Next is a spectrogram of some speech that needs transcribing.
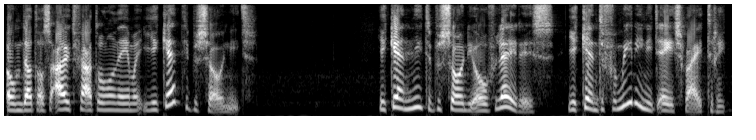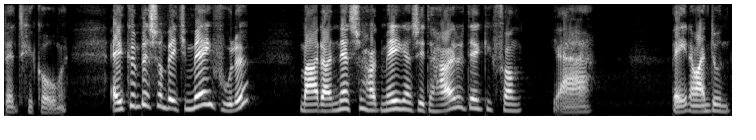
Omdat als uitvaartondernemer, je kent die persoon niet. Je kent niet de persoon die overleden is. Je kent de familie niet eens waar je terecht bent gekomen. En je kunt best wel een beetje meevoelen, maar daar net zo hard mee gaan zitten huilen, denk ik van, ja, ben je nou aan het doen?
